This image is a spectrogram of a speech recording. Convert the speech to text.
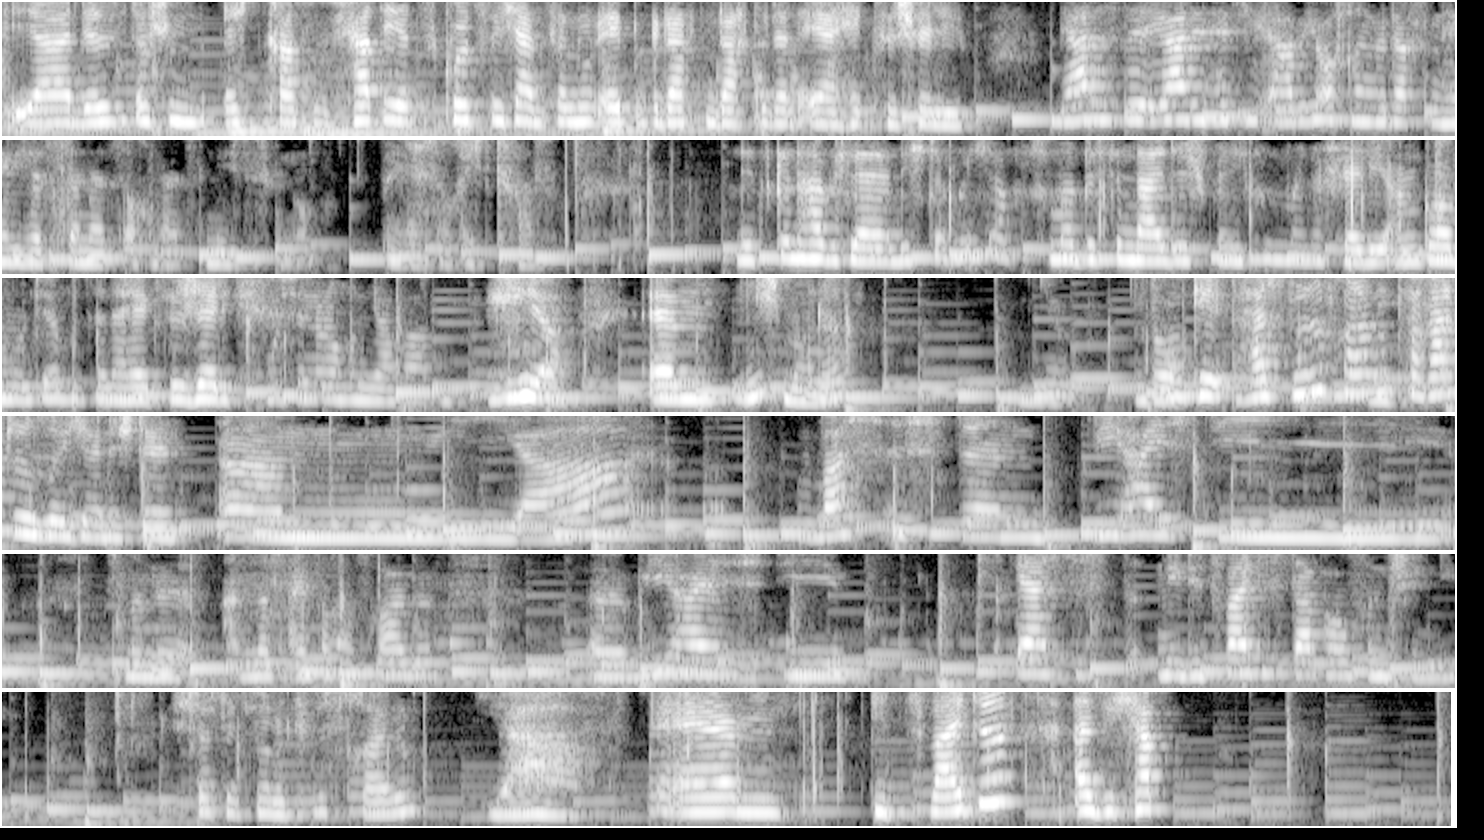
Ja, der sieht doch schon echt krass aus. Ich hatte jetzt kurz nicht an Saloon 8 gedacht und dachte dann eher Hexe Shelly. Ja, das wär, ja, den hätte ich, habe ich auch dran gedacht, den hätte ich jetzt dann jetzt auch als nächstes genommen. Weil der ist auch echt krass. Den Skin habe ich leider nicht, aber ich ab und zu mal ein bisschen neidisch, wenn ich mit meiner Shelly ankomme und er mit seiner Hexe Shelly. Ich muss ja nur noch ein Jahr warten. Ja, ähm, nicht mal, oder? Ja. Doch. Okay, hast du eine Frage Nee. parat oder soll ich eine stellen? Ähm, ja. Was ist denn, wie heißt die, anders einfache Frage. Äh, wie heißt die erste, St- nee, die zweite Star Power von Shindy? Ist das jetzt so eine Quizfrage? Ja. Ähm, die zweite, also ich habe.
